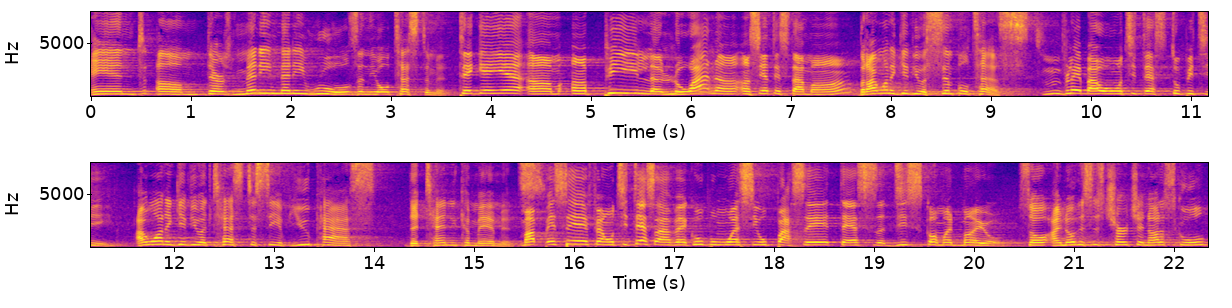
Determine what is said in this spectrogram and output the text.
And um, there's many, many rules in the Old Testament. T'as gagné um, un pile loi dans l'Ancien Testament. But I want to give you a simple test. Voulais ba ou un petit test tout petit. I want to give you a test to see if you pass the Ten Commandments. M'a essayé faire un petit test avec vous pour moi si vous passez test 10 commandements yo. So I know this is church and not a school.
